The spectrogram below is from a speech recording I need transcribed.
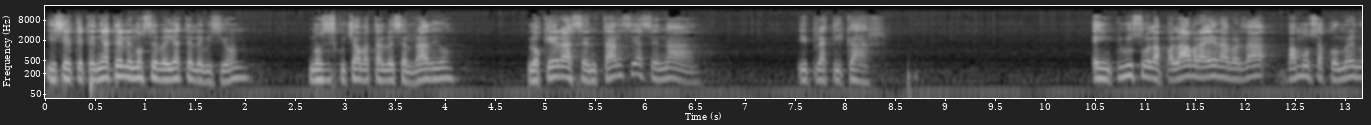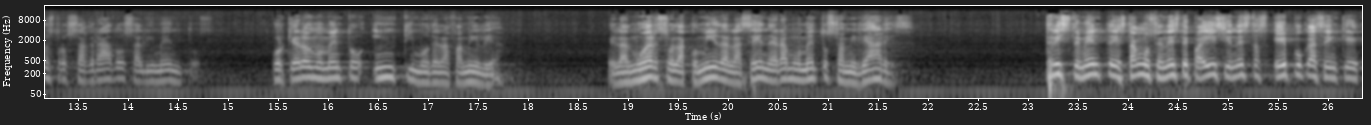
Y si el que tenía tele no se veía televisión, no se escuchaba tal vez el radio, lo que era sentarse a cenar y platicar. E incluso la palabra era, ¿verdad? Vamos a comer nuestros sagrados alimentos, porque era un momento íntimo de la familia. El almuerzo, la comida, la cena eran momentos familiares. Tristemente estamos en este país y en estas épocas en que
